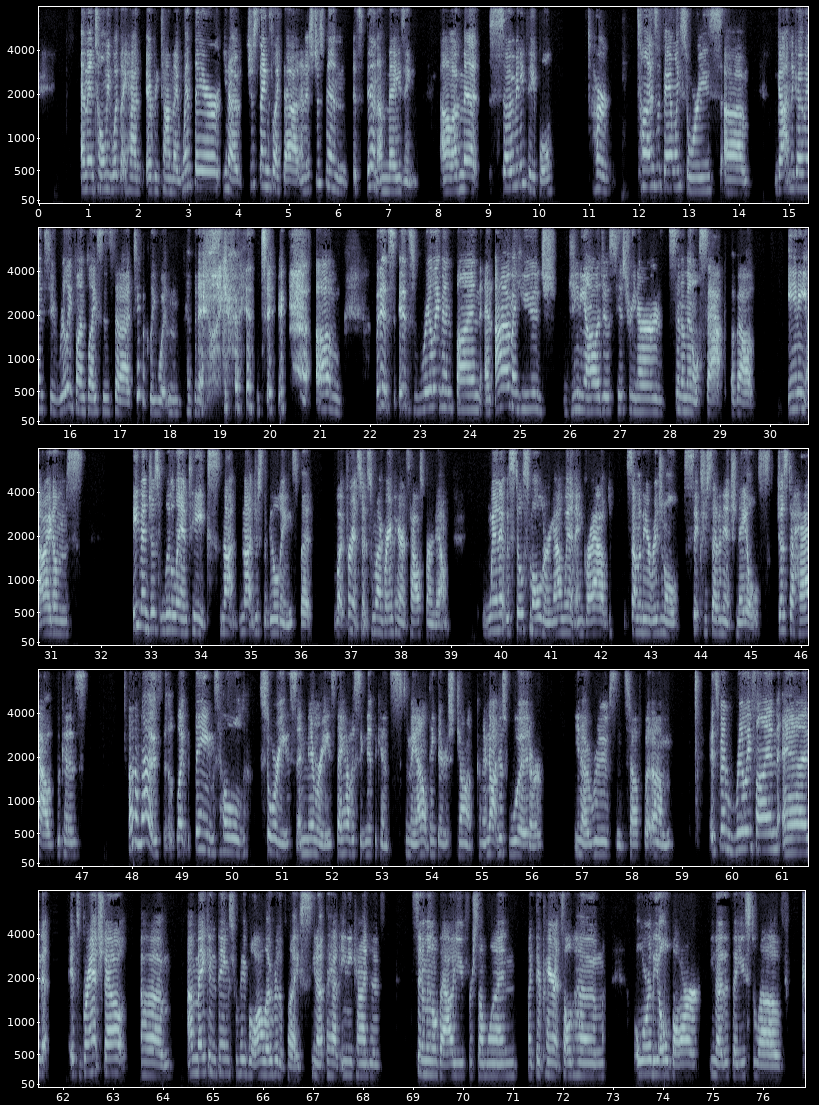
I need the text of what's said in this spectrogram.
and then told me what they had every time they went there, you know, just things like that. And it's just been, it's been amazing. Um, I've met so many people, heard tons of family stories. Um, gotten to go into really fun places that I typically wouldn't have been able to go into. Um, but it's it's really been fun, and I'm a huge genealogist, history nerd, sentimental sap about any items, even just little antiques, not not just the buildings, but like for instance, when my grandparents' house burned down, when it was still smoldering, I went and grabbed some of the original six or seven inch nails just to have because I don't know, like things hold stories and memories. They have a significance to me. I don't think they're just junk and they're not just wood or, you know, roofs and stuff. But um, it's been really fun and it's branched out. Um, I'm making things for people all over the place. You know, if they have any kind of sentimental value for someone, like their parents' old home or the old bar, you know, that they used to love.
